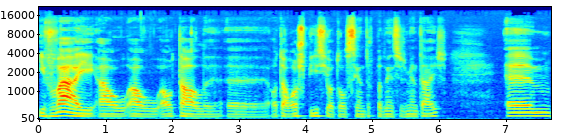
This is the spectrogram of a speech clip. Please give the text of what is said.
e vai ao, ao, ao, tal, uh, ao tal hospício, ao tal centro para doenças mentais. Um,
